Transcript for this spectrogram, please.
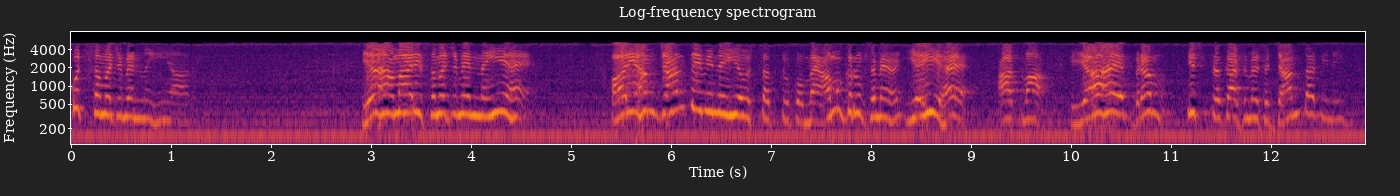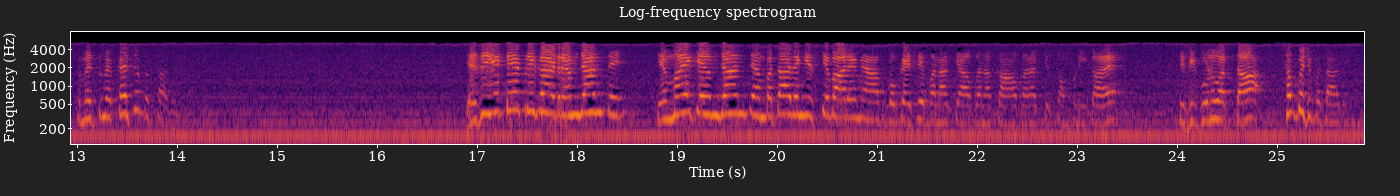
कुछ समझ में नहीं आ रही। यह हमारी समझ में नहीं है, और ये हम जानते भी नहीं है उस तत्व को। मैं अमुक रूप से मैं यही है, आत्मा। यह है ब्रह्म। इस प्रकार से मैं इसे जानता भी नहीं तो मैं तुम्हें कैसे बता दूँगा जैसे ये टेप रिकॉर्डर हम जानते, ये माइक हम जानते, हम बता देंगे इसके बारे में आपको, कैसे बना, क्या बना, कहाँ बना, किस कंपनी का है, किसी गुणवत्ता, सब कुछ बता देंगे।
